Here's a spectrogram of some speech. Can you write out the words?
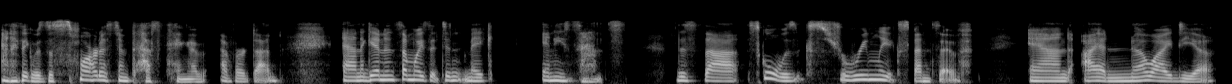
And I think it was the smartest and best thing I've ever done. And again, in some ways, it didn't make any sense. This uh, school was extremely expensive, and I had no idea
